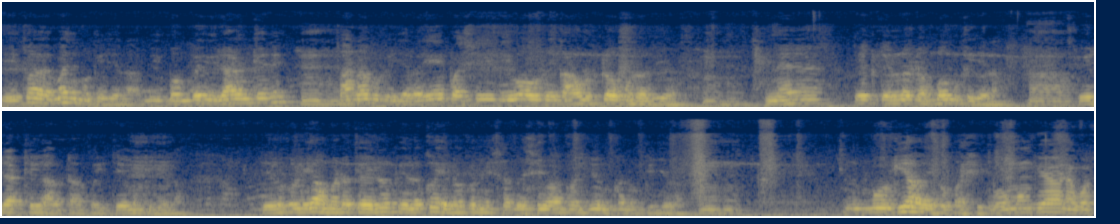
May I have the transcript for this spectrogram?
એ તો એમાં જ મૂકી ગયેલા. બી બોમ્બે વિરાળન કે છે હમ હમ. તાના મૂકી ગયેલા. એ પછી દીવા ઉડે એક આવો એટલો મોટો દીવો હમ હમ. ને એક તેલનો ડબ્બો મૂકી ગયેલા. હા હા. વિરાટથી આવતા કોઈ તે મૂકી ગયેલા. તે લોકો લઈ આવવા માટે કહેલું કે એ લોકો એ લોકોની હિસાબે સેવા કરજો એમ કરીને મૂકી ગયેલા. હમ હમ. એટલે મોંઘી આવે છે પાછી. બહુ મોંઘી આવે ને. વ-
